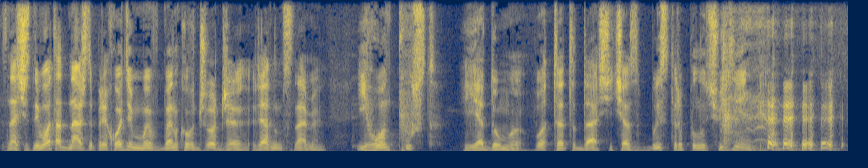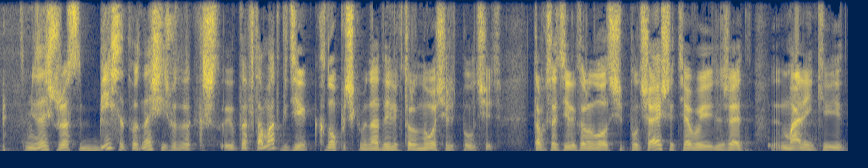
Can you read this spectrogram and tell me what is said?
Значит, и вот однажды приходим мы в Bank of Georgia рядом с нами, и он пуст. И я думаю, вот это да, сейчас быстро получу деньги. Мне, знаешь, ужасно бесит, вот, знаешь, есть вот этот, этот автомат, где кнопочками надо электронную очередь получить. Там, кстати, электронную очередь получаешь, и у тебя выезжает маленький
